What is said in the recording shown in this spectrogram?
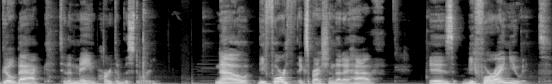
go back to the main part of the story. Now, the fourth expression that I have is before I knew it.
